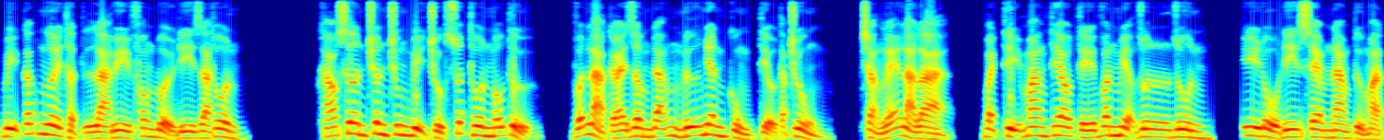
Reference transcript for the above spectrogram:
bị các ngươi thật là huy phong đuổi đi ra thôn. Kháo sơn chuân trung bị trục xuất thôn mẫu tử, vẫn là cái dâm đãng nữ nhân cùng tiểu tạp trùng, chẳng lẽ là là, bạch thị mang theo tế văn miệng run run, y đổ đi xem nam tử mặt.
